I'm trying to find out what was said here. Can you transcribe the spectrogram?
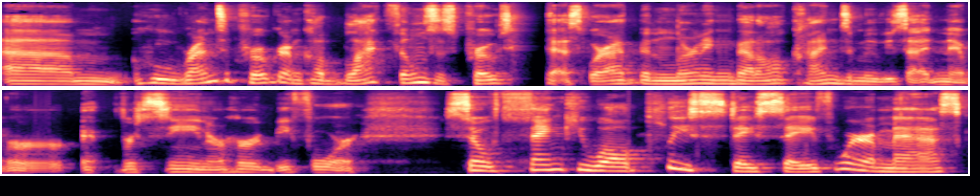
um, who runs a program called Black Films as Protest, where I've been learning about all kinds of movies I'd never ever seen or heard before. So thank you all. Please stay safe, wear a mask,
